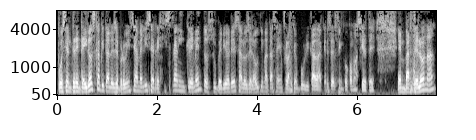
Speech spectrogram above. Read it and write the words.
Pues en 32 capitales de provincia de Meli se registran incrementos superiores a los de la última tasa de inflación publicada, que es del 5,7. En Barcelona,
